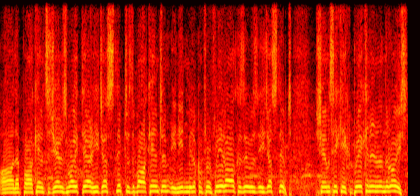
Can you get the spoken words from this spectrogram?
Oh, that ball came to James White there. He just slipped as the ball came to him. He needn't be looking for a free at all because it was he just slipped. Seamus Hickey breaking in on the right.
